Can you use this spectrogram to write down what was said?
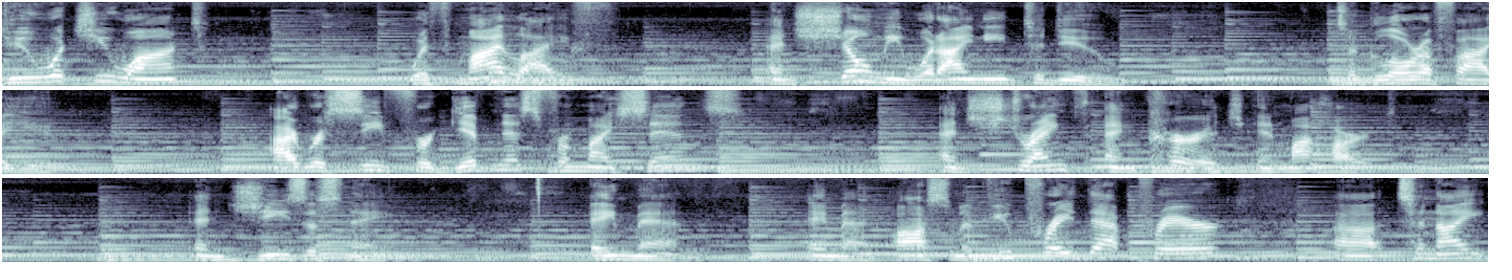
do what you want with my life and show me what I need to do to glorify you. I receive forgiveness from my sins and strength and courage in my heart. In Jesus' name, amen. Amen. Awesome. If you prayed that prayer uh, tonight,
